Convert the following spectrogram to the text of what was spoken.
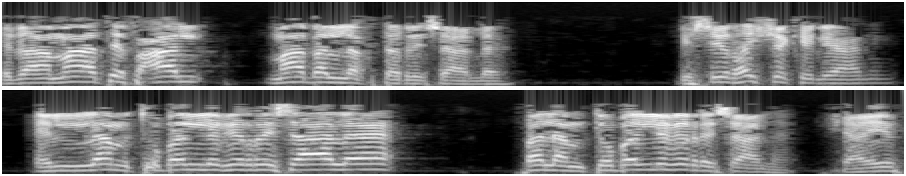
إذا ما تفعل ما بلغت الرسالة. يصير هالشكل يعني. إن لم تبلغ الرسالة فلم تبلغ الرسالة. شايف؟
